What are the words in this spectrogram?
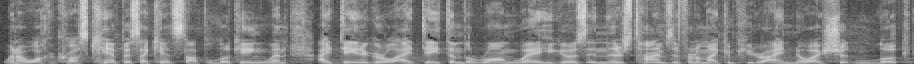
When I walk across campus, I can't stop looking. When I date a girl, I date them the wrong way. He goes, And there's times in front of my computer, I know I shouldn't look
